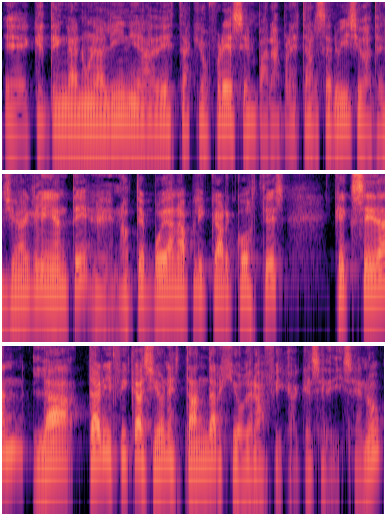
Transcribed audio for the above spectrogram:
Eh, que tengan una línea de estas que ofrecen para prestar servicio de atención al cliente, eh, no te puedan aplicar costes que excedan la tarificación estándar geográfica que se dice, ¿no?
